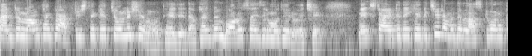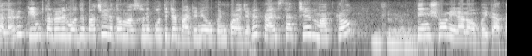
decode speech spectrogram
প্যান্টের লং থাকবে আটত্রিশ থেকে চল্লিশের মধ্যে। যে দেখো, একদম বড় সাইজের মধ্যে রয়েছে। নেক্সট আইটে দেখিয়ে দিচ্ছি, এটা আমাদের লাস্ট ওয়ান কালার ক্রিম কালারের মধ্যে পাচ্ছি, এটা তো মাঝখানে প্রতিটা বাইটে নিয়ে ওপেন করা যাবে। প্রাইস থাকছে মাত্র তিনশো নিরানব্বই টাকা।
